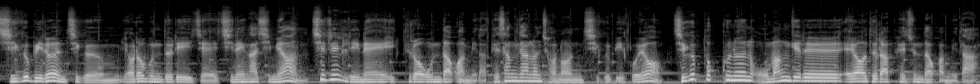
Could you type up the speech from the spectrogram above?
지급일은 지금 여러분들이 이제 진행하시면 7일 이내에 들어온다고 합니다. 대상자는 전원 지급이고요. 지급 토큰은 5만 개를 에어드랍 해준다고 합니다.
